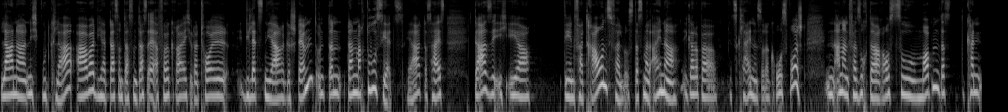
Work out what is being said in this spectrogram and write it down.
Lana nicht gut klar, aber die hat das und das und das erfolgreich oder toll die letzten Jahre gestemmt und dann, dann mach du es jetzt. Ja, das heißt, da sehe ich eher den Vertrauensverlust, dass mal einer, egal ob er jetzt klein ist oder groß, wurscht, einen anderen versucht da rauszumobben, das kann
